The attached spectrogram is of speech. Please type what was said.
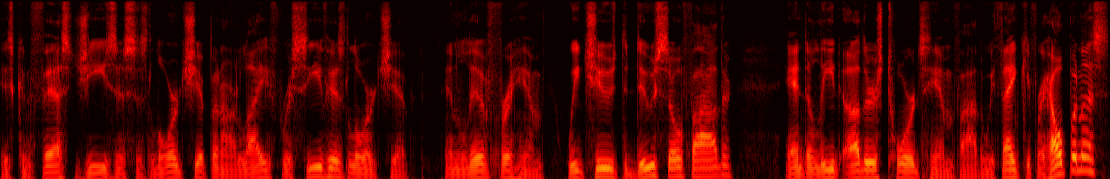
is confess Jesus as Lordship in our life, receive His Lordship, and live for Him. We choose to do so, Father, and to lead others towards Him, Father. We thank you for helping us,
